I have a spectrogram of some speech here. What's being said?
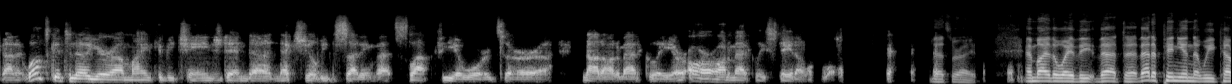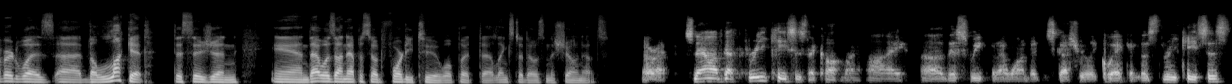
Got it. Well, it's good to know your uh, mind can be changed, and uh, next you'll be deciding that SLAPP fee awards are uh, not automatically or are automatically stayed on the wall. That's right. And by the way, the that uh, that opinion that we covered was uh, the Luckett decision, and that was on episode forty-two. We'll put uh, links to those in the show notes. All right. So now I've got three cases that caught my eye uh, this week that I wanted to discuss really quick, and those three cases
